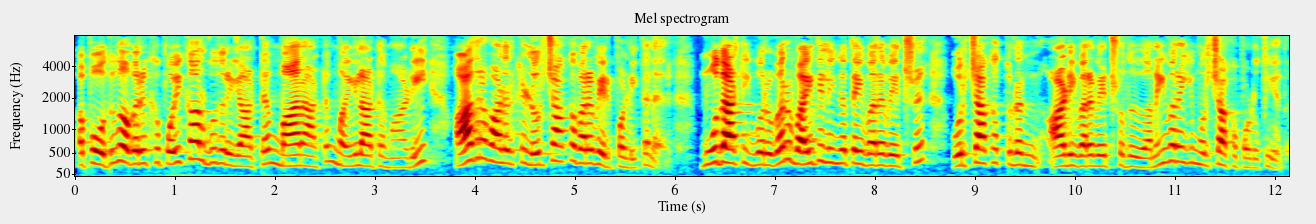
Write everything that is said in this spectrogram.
அப்போது அவருக்கு பொய்க்கால் குதிரையாட்டம் மானாட்டம் மயிலாட்டம் ஆடி ஆதரவாளர்கள் உற்சாக வரவேற்பு அளித்தனர். மூதாட்டி ஒருவர் வைத்திலிங்கத்தை வரவேற்று உற்சாகத்துடன் ஆடி வரவேற்றது அனைவரையும் உற்சாகப்படுத்தியது.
